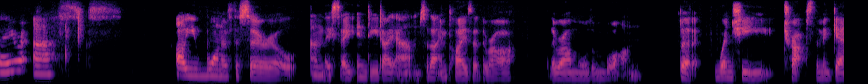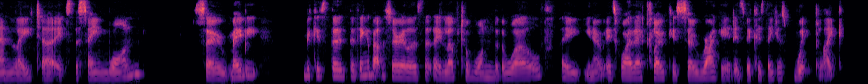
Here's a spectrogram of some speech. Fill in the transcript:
Feyre asks, "Are you one of the Suriel?" And they say, "Indeed, I am." So that implies that there are there are more than one. But when she traps them again later, it's the same one. So maybe because the the thing about the Suriel is that they love to wander the world. They, you know, it's why their cloak is so ragged. Is because they just whip like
